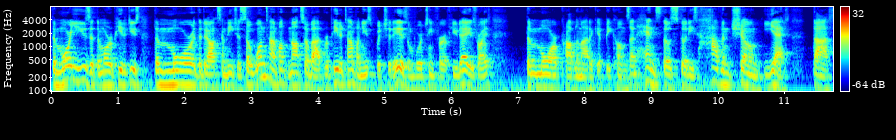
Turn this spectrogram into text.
the more you use it, the more repeated use, the more the dioxin leaches. So one tampon, not so bad. Repeated tampon use, which it is, unfortunately, for a few days, right? The more problematic it becomes. And hence, those studies haven't shown yet that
